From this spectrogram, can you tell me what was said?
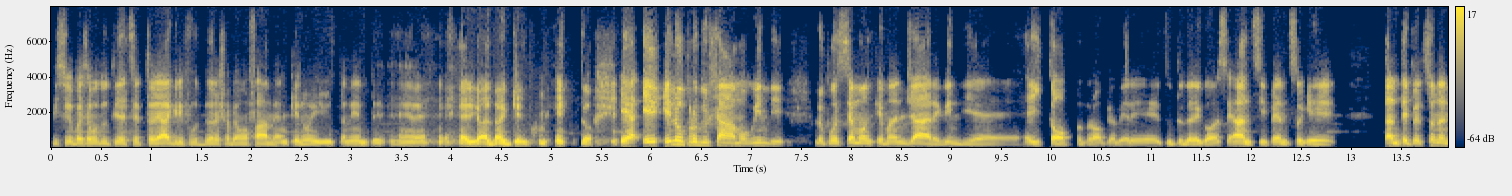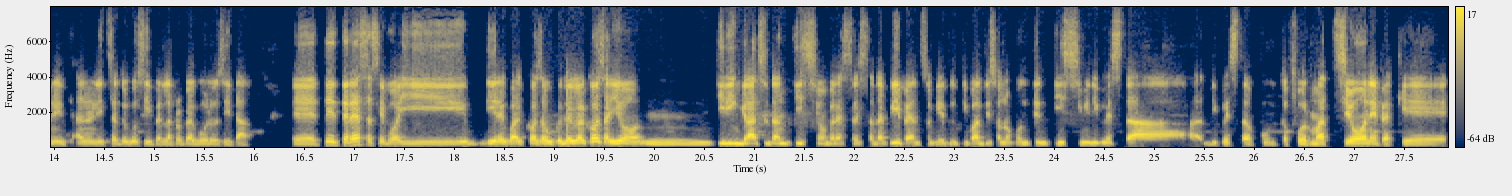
Visto che poi siamo tutti del settore agri-food, ora abbiamo fame anche noi, giustamente, eh, è arrivato anche il momento. E, e, e, lo produciamo, quindi lo possiamo anche mangiare, quindi è, è il top proprio avere tutte delle cose. Anzi, penso che tante persone hanno iniziato così per la propria golosità. Eh, te Teresa, se vuoi dire qualcosa, concludere qualcosa, io mh, ti ringrazio tantissimo per essere stata qui, penso che tutti quanti sono contentissimi di questa, di questa appunto, formazione perché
